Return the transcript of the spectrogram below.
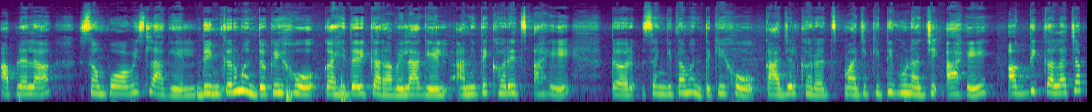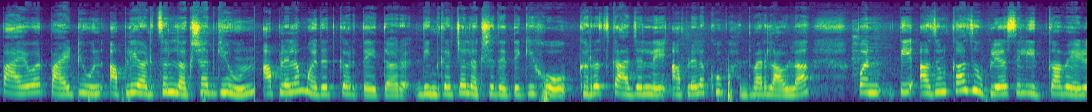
आपल्याला संपवावीच लागेल. दिनकर म्हणतो की हो काहीतरी करावे लागेल आणि ते खरेच आहे. तर संगीता म्हणते की हो काजल खरंच माझी किती गुणाची आहे. अगदी कलाच्या पायावर पाय ठेवून आपली अडचण लक्षात घेऊन आपल्याला मदत करते. तर दिनकरच्या लक्षात येते की हो खरंच काजलने आपल्याला खूप हातभार लावला. पण ती अजून का झोपली असेल इतका वेळ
